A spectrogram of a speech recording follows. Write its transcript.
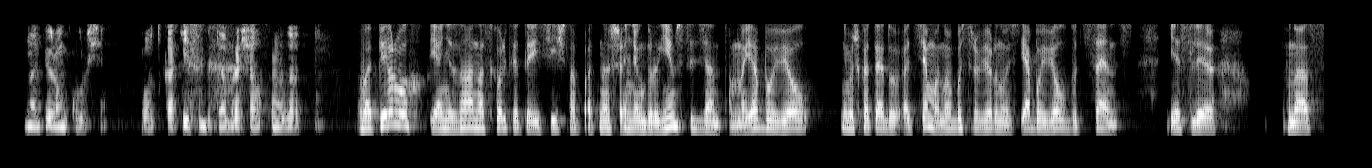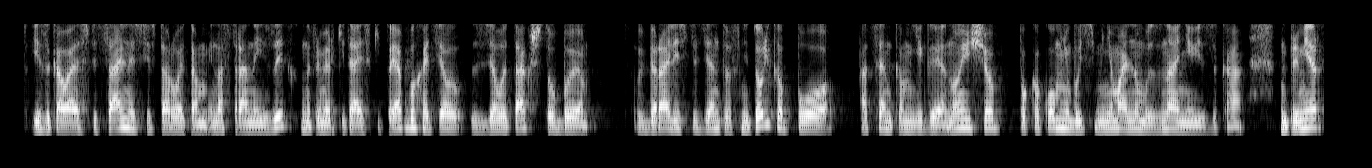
на первом курсе. Вот как если бы ты обращался назад. Во-первых, я не знаю, насколько это этично по отношению к другим студентам, но я бы ввел, немножко отойду от темы, но быстро вернусь, я бы ввел бы ценз. Если у нас языковая специальность и второй там иностранный язык, например, китайский, то я бы хотел сделать так, чтобы выбирали студентов не только по оценкам ЕГЭ, но еще по какому-нибудь минимальному знанию языка. Например,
